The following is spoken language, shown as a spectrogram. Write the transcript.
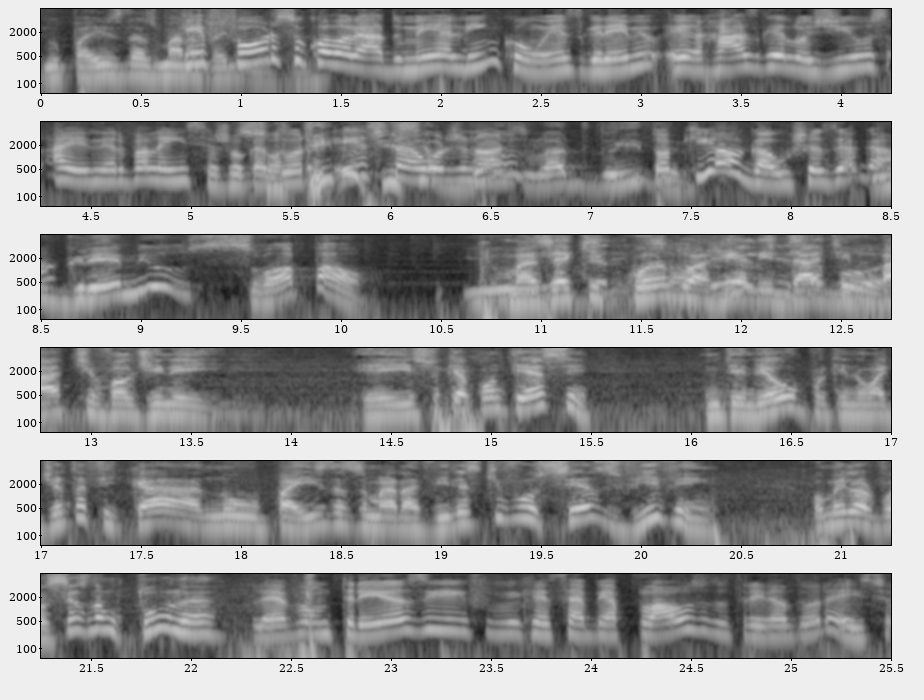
no país das maravilhas. Reforço né? Colorado, Meia Lincoln, ex-grêmio, rasga elogios a Ener Valência, jogador Só tem notícia extraordinário. boa do lado do Inter. Tô aqui, ó, Gaúcha O ZH. Grêmio só pau. E o Mas é que quando a realidade bate, Valdinei, é isso que acontece. Entendeu? Porque não adianta ficar no país das maravilhas que vocês vivem. Ou melhor, vocês não tu, né? Levam três e f- recebem aplauso do treinador, é isso.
